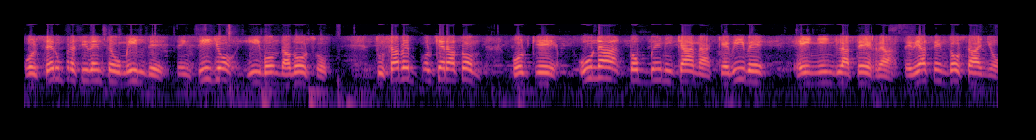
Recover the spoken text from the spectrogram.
por ser un presidente humilde, sencillo y bondadoso. ¿Tú sabes por qué razón? Porque una dominicana que vive en Inglaterra desde hace dos años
